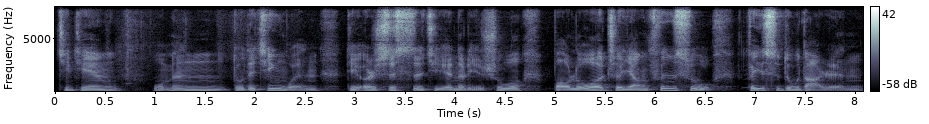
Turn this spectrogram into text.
今天我们读的经文第二十四节那里说，保罗这样分诉。菲斯都大人，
